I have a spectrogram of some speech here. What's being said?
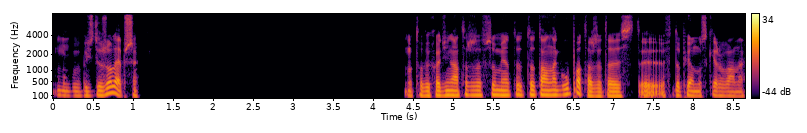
mógłby być dużo lepszy. No to wychodzi na to, że w sumie to totalna głupota, że to jest y, do pionu skierowane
